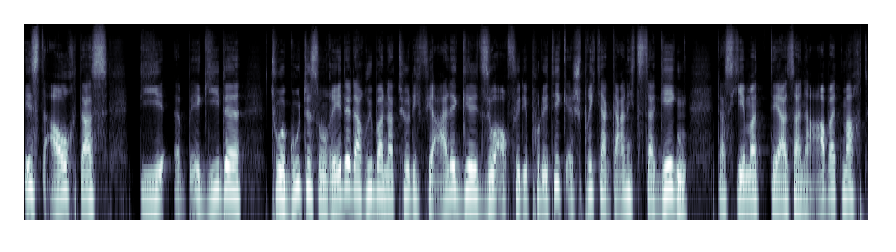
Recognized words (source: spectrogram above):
ist auch, dass die Ägide Tue Gutes und rede darüber natürlich für alle gilt, so auch für die Politik. Es spricht ja gar nichts dagegen, dass jemand, der seine Arbeit macht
